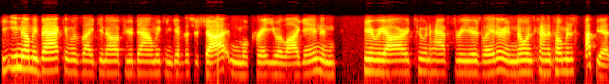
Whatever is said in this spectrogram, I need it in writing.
He emailed me back and was like, you know, if you're down, we can give this a shot and we'll create you a login. And here we are, two and a half, three years later, and no one's kind of told me to stop yet.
